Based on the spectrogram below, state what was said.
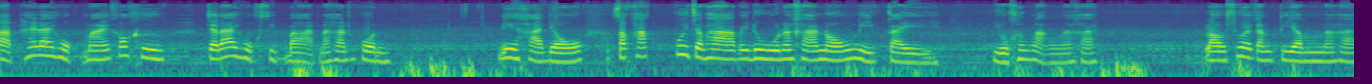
ตัดให้ได้ 6 ไม้ก็คือจะได้ 60 บาทนะคะทุกคน นี่ค่ะ เดี๋ยวสักพักปุ้ยจะพาไปดูนะคะ น้องหนีบไก่อยู่ข้างหลังนะคะ เราช่วยกันเตรียมนะคะ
